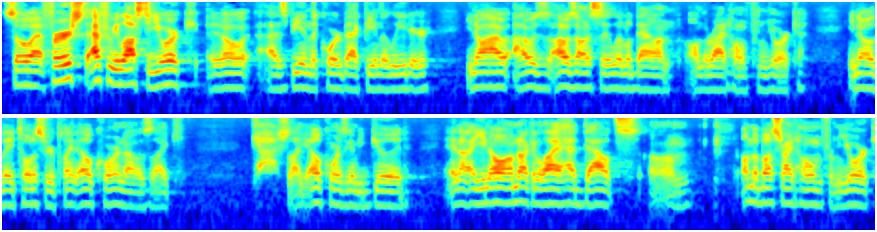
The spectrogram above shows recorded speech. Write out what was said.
So at first, after we lost to York, you know, as being the quarterback, being the leader, you know, I, I was I was honestly a little down on the ride home from York. You know, they told us we were playing Elkhorn. And I was like, gosh, like Elkhorn's gonna be good. And I, you know, I'm not gonna lie, I had doubts um, on the bus ride home from York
